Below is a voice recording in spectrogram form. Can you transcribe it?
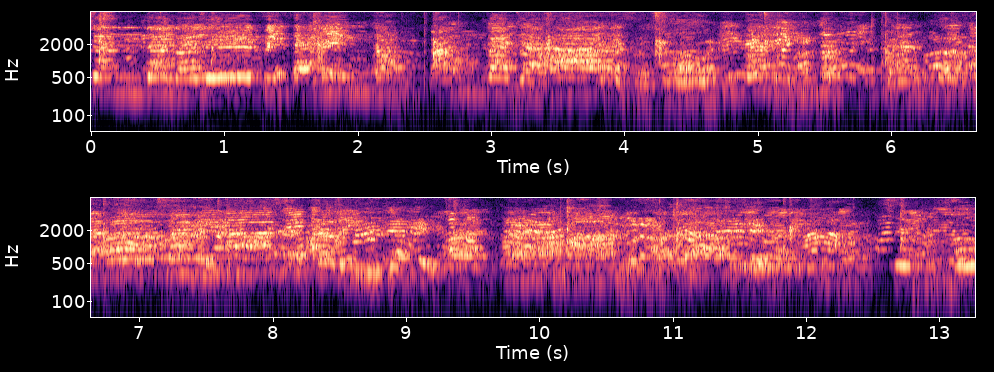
చందనలేపితలింగం పంకజహార సుశోభితలింగం శంభో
